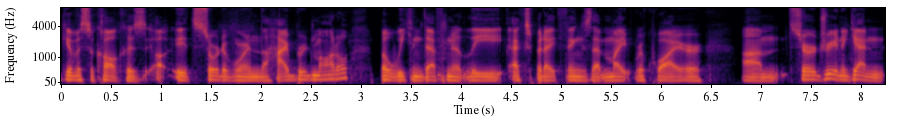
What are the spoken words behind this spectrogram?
give us a call because it's sort of we're in the hybrid model, but we can definitely expedite things that might require um, surgery. And again,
